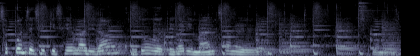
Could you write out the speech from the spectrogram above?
첫 번째 새끼 세 마리랑 고등어 대가리 만찬을 지금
